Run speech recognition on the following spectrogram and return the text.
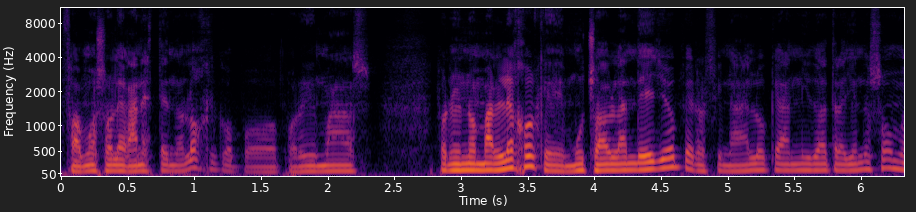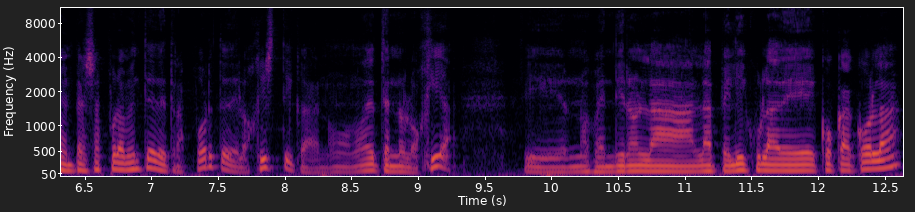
famoso Leganés tecnológico, por, ir más por irnos más lejos, que muchos hablan de ello, pero al final lo que han ido atrayendo son empresas puramente de transporte, de logística, no, de tecnología. nos vendieron la, la película de Coca-Cola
